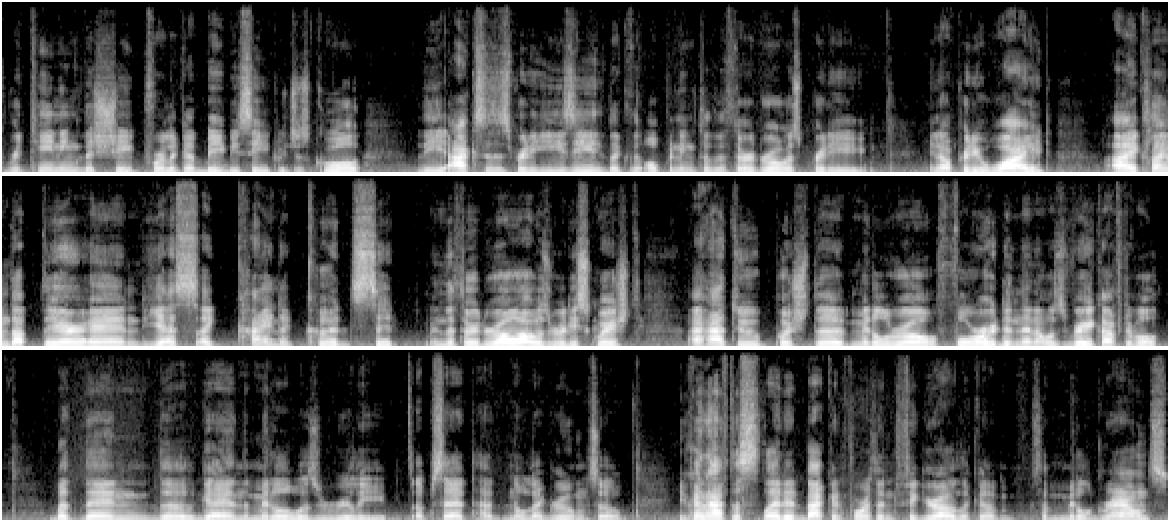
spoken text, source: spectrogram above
retaining the shape for like a baby seat, which is cool. The access is pretty easy. Like the opening to the third row is pretty, you know, pretty wide. I climbed up there, and yes, I kind of could sit in the third row. I was really squished. I had to push the middle row forward, and then I was very comfortable. But then the guy in the middle was really upset, had no leg room. So you kind of have to slide it back and forth and figure out like a, some middle grounds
